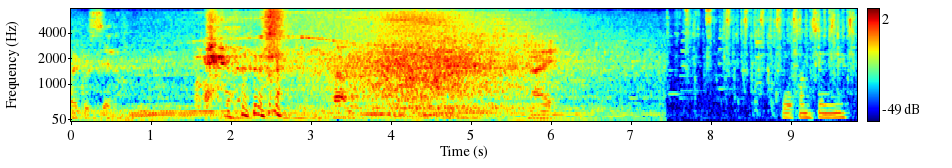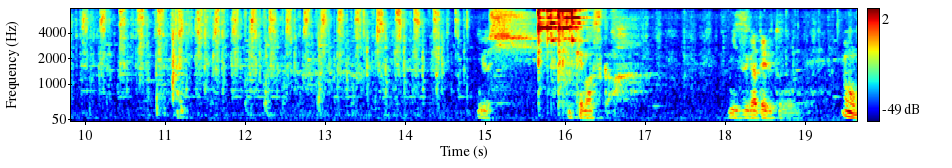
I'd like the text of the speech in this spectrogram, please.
バイクうっせえな。はい。後半戦ね。よし。いけますか。水が出ると思うんで。おう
